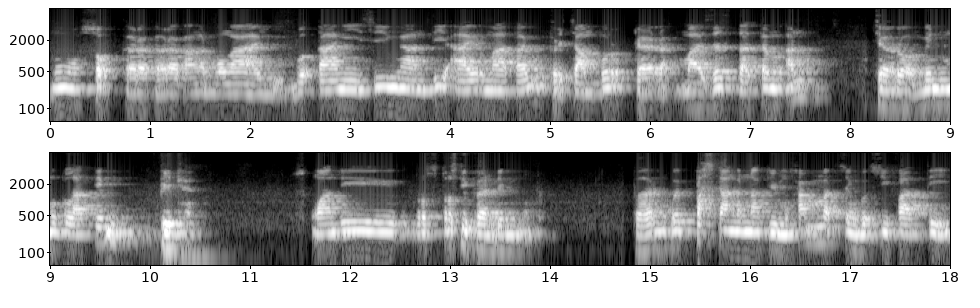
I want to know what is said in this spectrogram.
Mosok gara-gara kangen wong ayu, mbok tangisi nganti air mata bercampur darah. Mazas tadam an jaromin muklatim beda. Nganti terus terus dibanding. Bareng kowe pas kangen Nabi Muhammad sing mbok sifati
